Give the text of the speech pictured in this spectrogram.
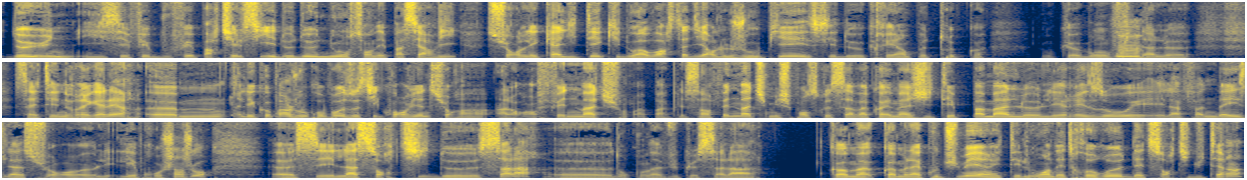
de une, il s'est fait bouffer par Chelsea, et de deux, nous, on s'en est pas servi sur les qualités qu'il doit avoir, c'est-à-dire le jeu au pied, essayer de créer un peu de trucs, quoi. Donc euh, bon, au Mm. final, euh, ça a été une vraie galère. Euh, les copains, je vous propose aussi qu'on revienne sur un, alors un fait de match. On va pas appeler ça un fait de match, mais je pense que ça va quand même agiter pas mal les réseaux et, et la fanbase là sur les, les prochains jours. Euh, c'est la sortie de Salah. Euh, donc on a vu que Salah, comme comme à l'accoutumée, hein, était loin d'être heureux d'être sorti du terrain.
